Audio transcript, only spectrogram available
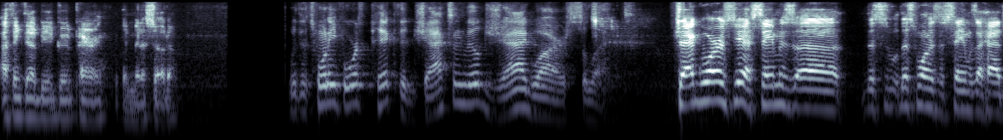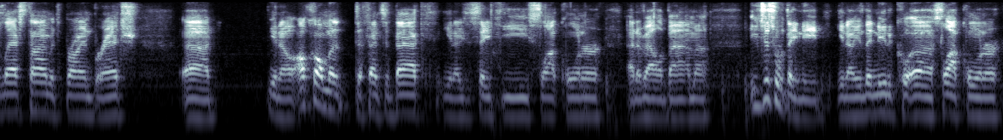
I think that'd be a good pairing in Minnesota. With the 24th pick, the Jacksonville Jaguars select. Jaguars, yeah, same as uh, this this one is the same as I had last time. It's Brian Branch. Uh, you know, I'll call him a defensive back. You know, he's a safety slot corner out of Alabama. He's just what they need. You know, they need a uh, slot corner.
